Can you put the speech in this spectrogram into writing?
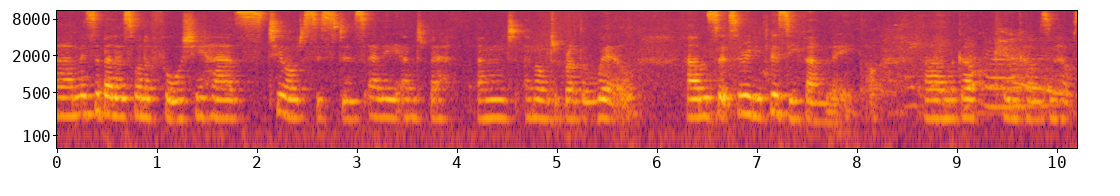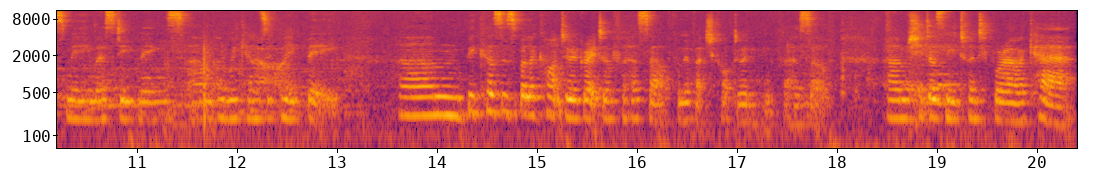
Isabella is one of four. She has two older sisters, Ellie and Beth, and an older brother, Will. Um, so it's a really busy family. Um, a girl called Kim comes and helps me most evenings um, and weekends if need be. Um, because Isabella can't do a great deal for herself, well in fact she can't do anything for herself, um, she does need 24 hour care.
